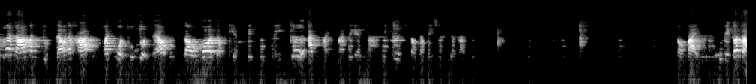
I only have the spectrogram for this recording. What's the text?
เมื่อน้ำมันหยุดแล้วนะคะ มันหมดทุกหยดแล้ว เราก็จะเปลี่ยนเป็นบิ๊กเกอร์อันใหม่มาแทนค่ะบิ๊กเกอร์ที่เราจะไม่ใช้นะคะ ต่อไป เมย์ก็จะ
